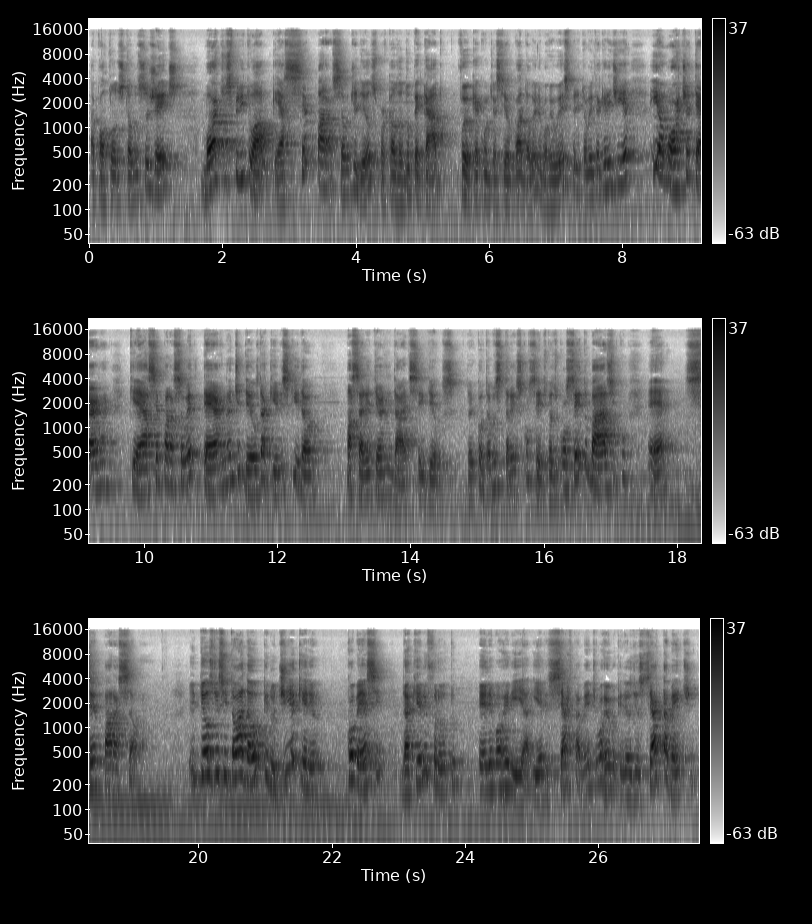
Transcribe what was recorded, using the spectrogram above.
a qual todos estamos sujeitos, morte espiritual, que é a separação de Deus por causa do pecado, foi o que aconteceu com Adão, ele morreu espiritualmente naquele dia, e a morte eterna, que é a separação eterna de Deus daqueles que irão passar a eternidade sem Deus. Então encontramos três conceitos, mas o conceito básico é separação. E Deus disse então a Adão que no dia que ele comesse daquele fruto, ele morreria. E ele certamente morreu, porque Deus disse: certamente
